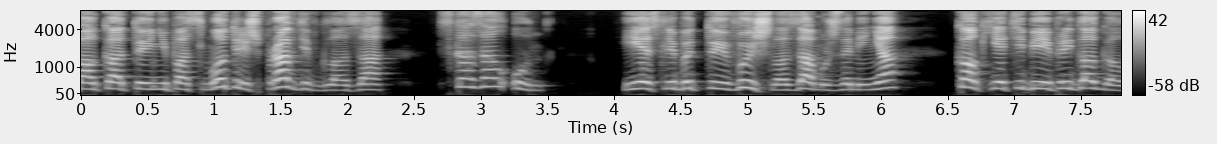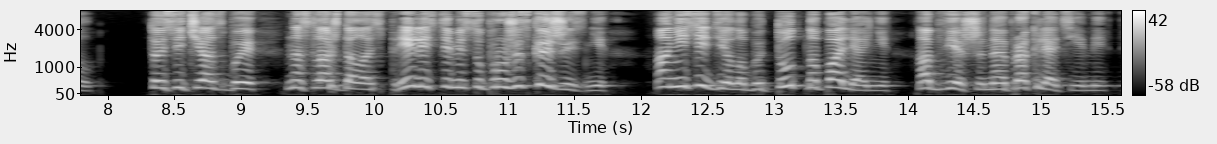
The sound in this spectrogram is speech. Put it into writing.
«Пока ты не посмотришь правде в глаза», – сказал он. «Если бы ты вышла замуж за меня, как я тебе и предлагал, то сейчас бы наслаждалась прелестями супружеской жизни, а не сидела бы тут на поляне, обвешанная проклятиями».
